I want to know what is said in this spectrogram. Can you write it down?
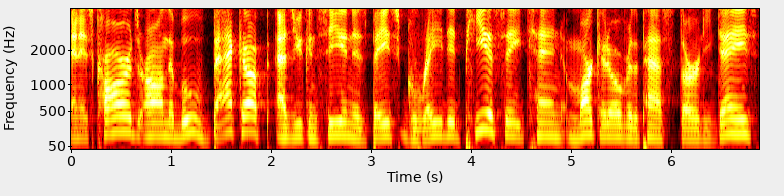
And his cards are on the move back up, as you can see in his base graded PSA 10 market over the past 30 days.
